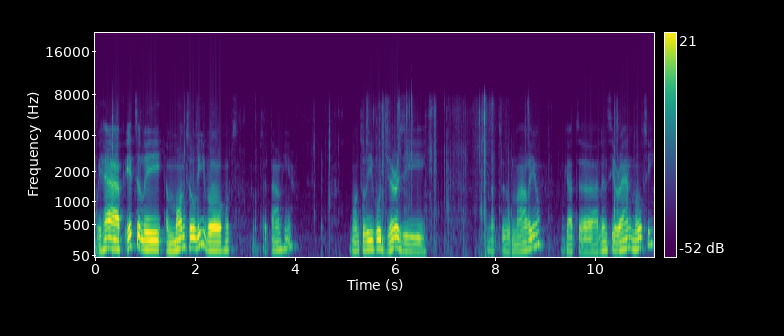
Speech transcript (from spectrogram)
We have Italy, Montolivo, whoops, upside down here. Montolivo jersey. To Mario. We got uh, Lindsey Rand multi.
